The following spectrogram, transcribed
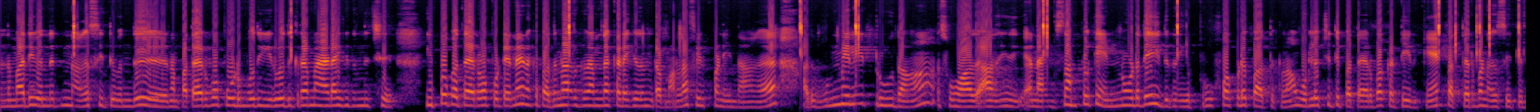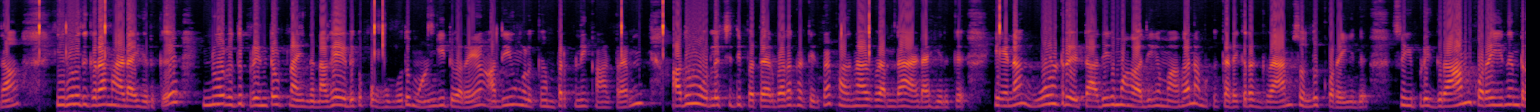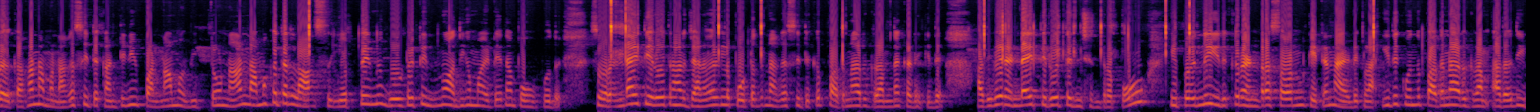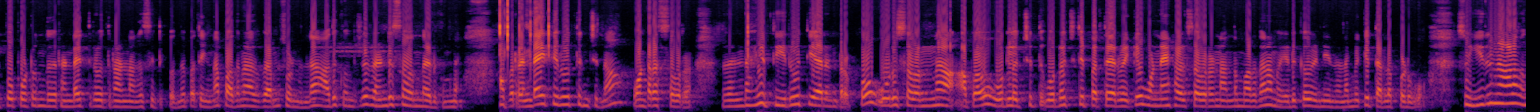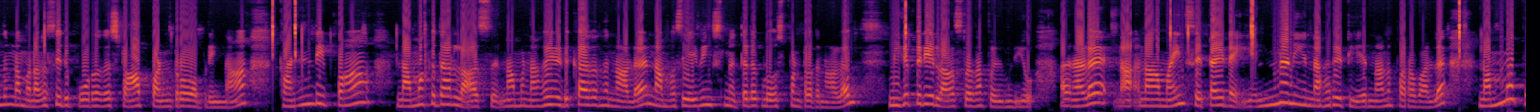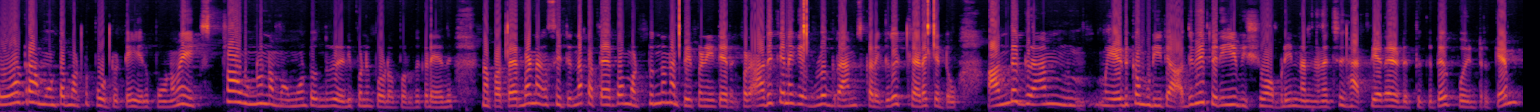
இந்த மாதிரி வந்துட்டு நகை சீட்டு வந்து நான் பத்தாயிரரூபா போடும்போது இருபது கிராம் ஆட் ஆகி இருந்துச்சு இப்போ பத்தாயிரரூபா போட்டேன்னா எனக்கு பதினாறு கிராம் தான் கிடைக்குதுன்ற மாதிரிலாம் ஃபீல் பண்ணியிருந்தாங்க. அது உண்மையிலே ட்ரூ தான். ஸோ அது நான் எக்ஸாம்பிளுக்கு என்னோடதே இது. நீங்கள் ப்ரூஃபாக கூட பார்த்துக்கலாம். ஒரு லட்சத்தி பத்தாயிரரூபா கட்டியிருக்கேன். பத்தாயிரரூபா ரூபாய் நகை சீட்டு தான். இருபது கிராம் ஆட் ஆகியிருக்கு. இன்னொரு இது பிரிண்ட் அவுட் நான் இந்த நகை எடுக்க போகும்போது வாங்கிட்டு வரேன். அதையும் உங்களுக்கு கம்பேர் பண்ணி காட்டுறேன். அதுவும் ஒரு லட்சத்தி பத்தாயிரம் ரூபாய் தான் கட்டியிருப்பேன். பதினாறு கிராம் தான் ஆட் ஆகியிருக்கு. ஏன்னா கோல்டு ரேட் அதிகமாக அதிகமாக நமக்கு கிடைக்கிற கிராம்ஸ் வந்து குறையுது. ஸோ இப்படி கிராம் குறையுதுன்றதுக்காக நம்ம நகை சீட்டை கண்டினியூ பண்ணாமல் விட்டோம்னா நமக்கு தான் லாஸ் எப்பயுமே கோல்டு ரேட் இன்னும் அதிகமாகிட்டே தான் போக போகுது. ஸோ ரெண்டாயிரத்தி இருபத்தி நாலு ஜனவரியில் போட்டது நகை சீட்டுக்கு பதினாறு கிராம் தான் கிடைக்குது. அதுவே ரெண்டாயிரத்தி இருபத்தஞ்சுன்றப்போ இப்போ வந்து இதுக்கு ரெண்டரை சவரன் கேட்டால் நான் எடுக்கலாம். இதுக்கு வந்து பதினாறு கிராம் அதாவது இப்போ போட்டிருந்தது ரெண்டாயிரத்தி இருபத்தி நாலு நகை சீட்டுக்கு வந்து பார்த்தீங்கன்னா பதினாறு கிராம் சொன்னல அதுக்கு வந்துட்டு ரெண்டு சவரன் தான் எடுக்கணும் அப்போ ரெண்டாயிரத்தி இருபத்தஞ்சுனா ஒன்றரை சவரன். ரெண்டாயிரத்தி இருபத்தி ஆறுன்றப்போ ஒரு சவரன் அப்போ ஒரு லட்சத்து ஒரு லட்சத்தி பத்தாயிரம் ரூபாய்க்கு ஒன்னே கால் சவரன் அந்த மாதிரி தான் நம்ம எடுக்க வேண்டிய நிலைமைக்கு தள்ளப்படுவோம். ஸோ இதனால வந்து நம்ம நகைசீடு சீட்டு போடுறத ஸ்டாப் பண்ணுறோம் அப்படின்னா கண்டிப்பாக நமக்கு தான் லாஸ் நம்ம நகை எடுக்காததுனால நம்ம சேவிங்ஸ் மெத்தடை க்ளோஸ் பண்ணுறதுனால மிகப்பெரிய லாஸில் தான் போய் முடியும். அதனால் நான் நான் மைண்ட் செட் ஆகிட்டேன் என்ன நீங்கள் நகை ரேட் ஏறினாலும் பரவாயில்ல. நம்ம போடுற அமௌண்ட்டை மட்டும் போட்டுகிட்டே இருப்போம். நம்ம எக்ஸ்ட்ரா ஒன்றும் நம்ம அமௌண்ட் வந்து ரெடி பண்ணி போட போகிறது கிடையாது. நான் பத்தாயிரம் ரூபாய் நகை சீட்டுனா பத்தாயிரம் ரூபாய் மட்டும்தான் நான் பே பண்ணிகிட்டே இருக்க அதுக்கு எனக்கு எவ்வளோ கிராம்ஸ் கிடைக்குதோ கிடைக்கட்டும். அந்த கிராம் எடுக்க முடியுது. அதுவே பெரிய விஷயம் அப்படின்னு நான் நினச்சி ஹாப்பியாக தான் எடுத்துக்கிட்டு போயிட்டுருக்கேன்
